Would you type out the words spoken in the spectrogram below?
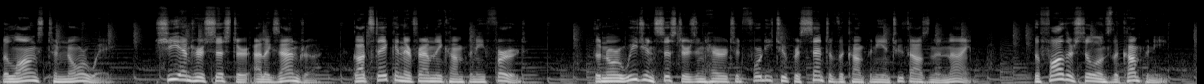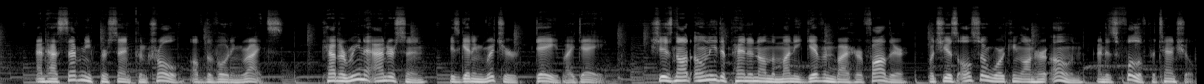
belongs to Norway. She and her sister, Alexandra, got stake in their family company Ferd. The Norwegian sisters inherited 42% of the company in 2009. The father still owns the company and has 70% control of the voting rights. Katarina Andresen is getting richer day by day. She is not only dependent on the money given by her father, but she is also working on her own and is full of potential.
